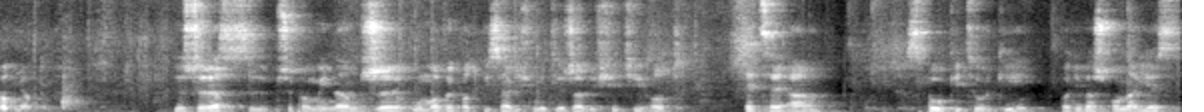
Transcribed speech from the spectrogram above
podmiotów? Jeszcze raz przypominam, że umowę podpisaliśmy dzierżawy sieci od ECA, spółki córki, ponieważ ona jest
